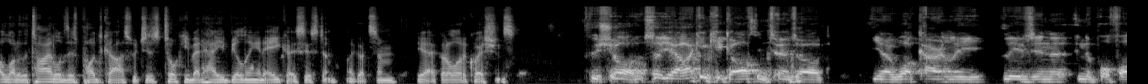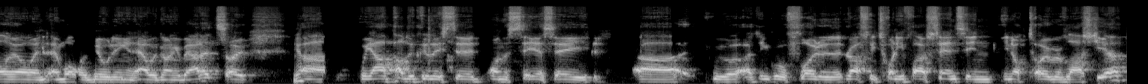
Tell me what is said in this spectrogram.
a lot of the title of this podcast, which is talking about how you're building an ecosystem. I got some, yeah, I got a lot of questions. For sure. So yeah, I can kick off in terms of you know what currently lives in the in the portfolio and, and what we're building and how we're going about it. So yep. uh, we are publicly listed on the CSE. Uh, we were, I think we were floated at roughly 25 cents in, in October of last year.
